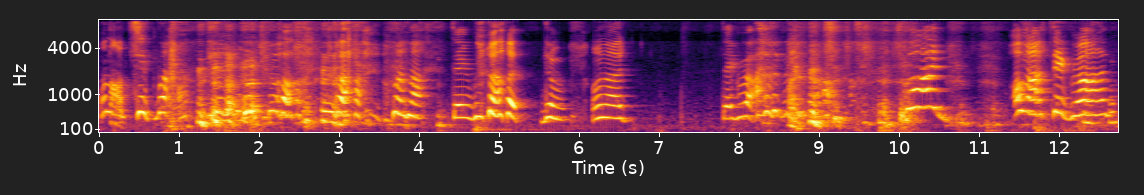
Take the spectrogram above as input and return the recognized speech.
Ona çekme attım. Ona tekme attım. Ona tekme attım. Ona tekme attım.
